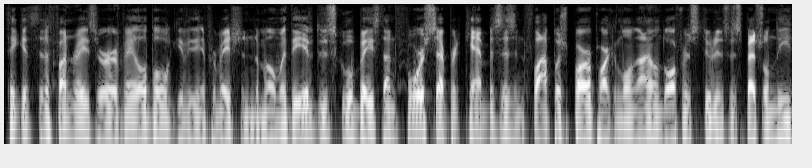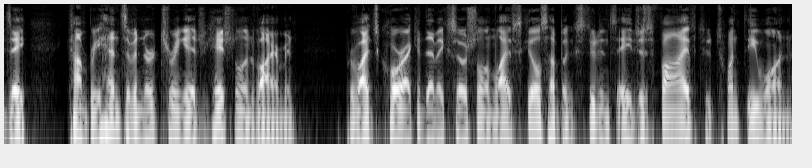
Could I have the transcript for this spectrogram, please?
Tickets to the fundraiser are available. We'll give you the information in a moment. The Ivdu School, based on four separate campuses in Flatbush Borough Park and Long Island, offers students with special needs a comprehensive and nurturing educational environment. Provides core academic, social, and life skills, helping students ages 5 to 21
